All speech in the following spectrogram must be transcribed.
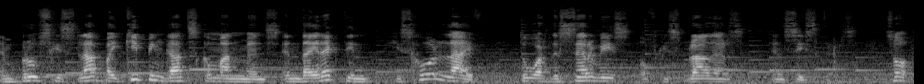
and proves his love by keeping God's commandments and directing his whole life toward the service of his brothers and sisters. So,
